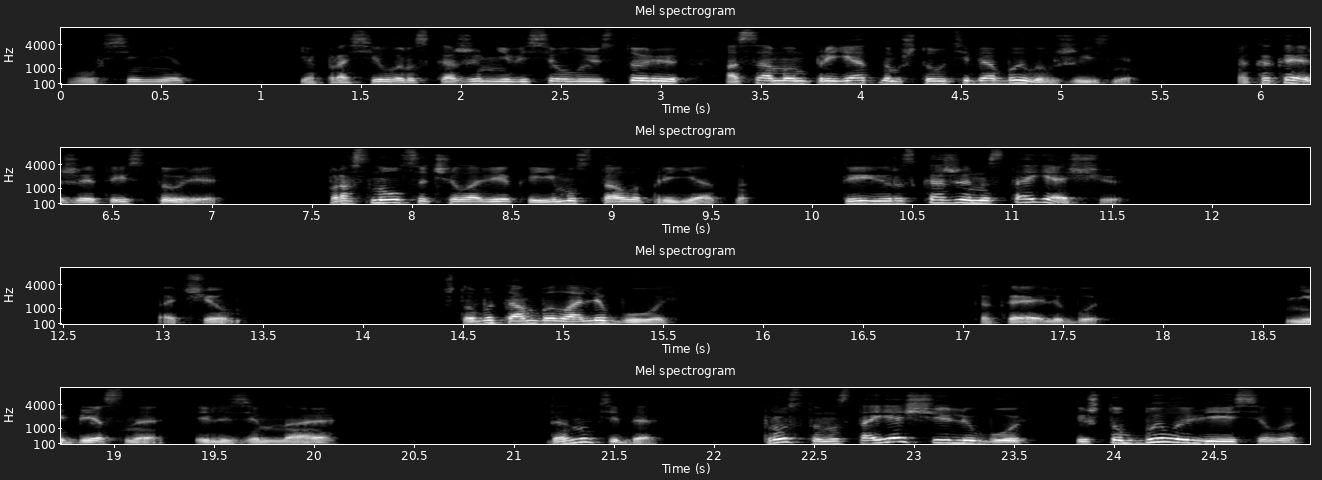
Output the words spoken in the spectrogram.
Вовсе нет. Я просила, расскажи мне веселую историю о самом приятном, что у тебя было в жизни. А какая же это история? Проснулся человек, и ему стало приятно. Ты расскажи настоящую. О чем? Чтобы там была любовь. Какая любовь? Небесная или земная? Да ну тебя. Просто настоящая любовь, и чтоб было весело.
